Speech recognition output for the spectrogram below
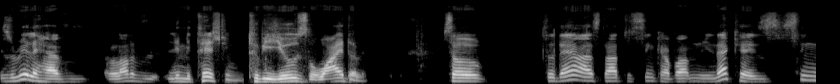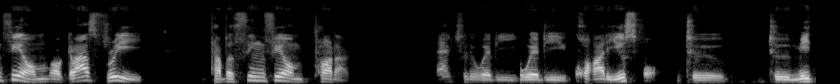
it really have a lot of limitation to be used widely. So, so then I start to think about in that case, thin film or glass-free type of thin film product actually will be will be quite useful to to meet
